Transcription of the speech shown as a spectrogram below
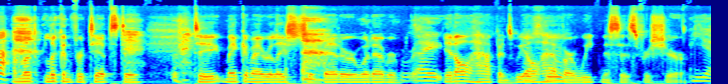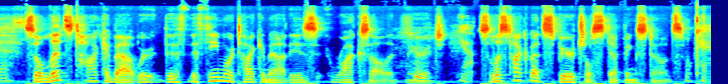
I'm look, looking for tips to to making my relationship better or whatever. Right. It all happens. We all have our weaknesses for sure. yes So let's talk about we're, the the theme we're talking about is rock solid marriage. Hmm. Yeah. So let's talk about spiritual stepping stones. okay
